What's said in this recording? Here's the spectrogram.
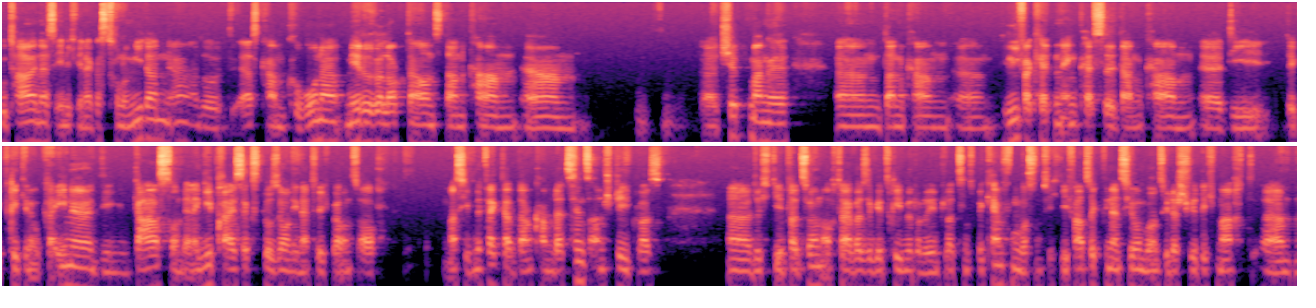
brutal ist, ähnlich wie in der Gastronomie dann. Ja, also erst kam Corona, mehrere Lockdowns, dann kam ähm, äh, Chipmangel ähm, dann kamen äh, die Lieferkettenengpässe, dann kam äh, die, der Krieg in der Ukraine, die Gas- und Energiepreisexplosion, die natürlich bei uns auch massiven Effekt hat. Dann kam der Zinsanstieg, was äh, durch die Inflation auch teilweise getrieben wird oder die Inflationsbekämpfung, was natürlich die Fahrzeugfinanzierung bei uns wieder schwierig macht. Ähm,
